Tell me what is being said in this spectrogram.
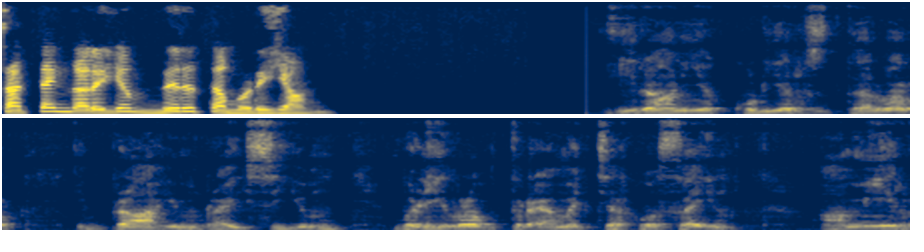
சட்டங்களையும் நிறுத்த முடியும். ஈரானிய குடியரசுத் தலைவர் இப்ராஹிம் ரைசியும் வெளியுறவுத்துறை அமைச்சர் ஹுசைன் அமீர்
